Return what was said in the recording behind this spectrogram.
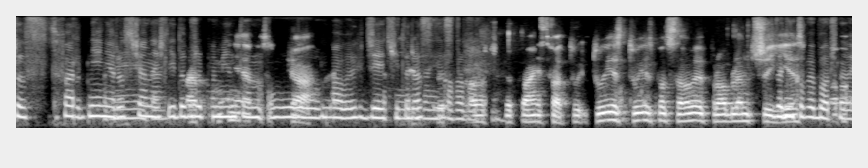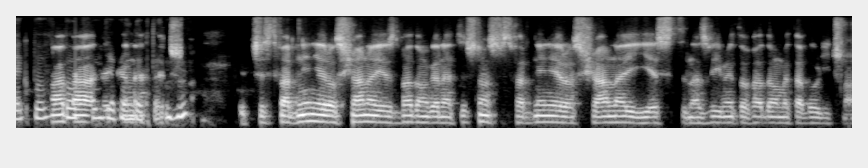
To stwardnienie rozsiane, jeśli dobrze pamiętam, u małych dzieci. Teraz jest... Proszę Państwa, tu, tu, jest, tu jest podstawowy problem, czy jest boczne, jak po, wada genetyczna. Mhm. Czy stwardnienie rozsiane jest wadą genetyczną, czy stwardnienie rozsiane jest, nazwijmy to, wadą metaboliczną.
